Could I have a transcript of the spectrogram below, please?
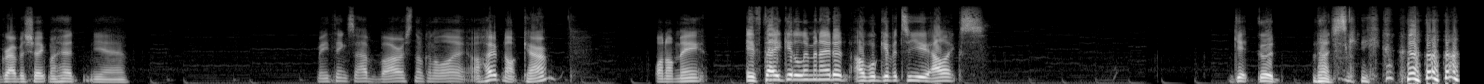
Grab a shake my head. Yeah. Me thinks I have a virus, not gonna lie. I hope not, Karen. Why not me? If they get eliminated, I will give it to you, Alex. Get good. No, just kidding.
